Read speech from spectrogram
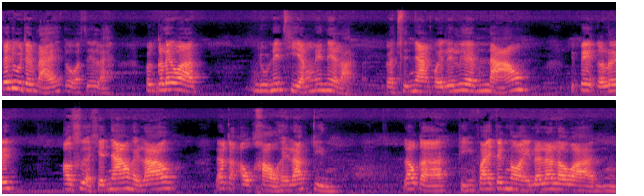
จะอยู่จังไหนตัวสิแหละเพิ่นก็เลยว่า อยู่ในเถียงนี่เนี่ยล่ะก็สิย่างไปเรื่อยๆมันหนาวพี่เป็ดก็เลย เอาเสื้อแขนยาวให้เราแล้วก็เอาเข่าให้เรากินเราก็ผิงไฟจังหน่อยแล้วแล้วเราว่าอืม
